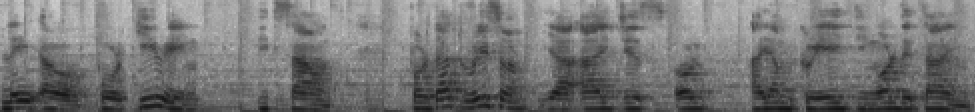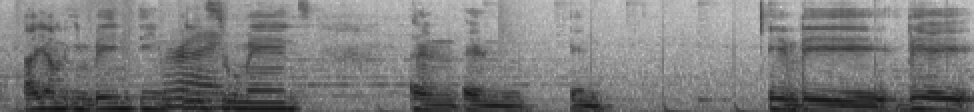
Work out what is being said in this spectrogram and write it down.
play uh, for hearing this sound. For that reason, yeah, I just all I am creating all the time. I am inventing right. instruments and and and and the the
